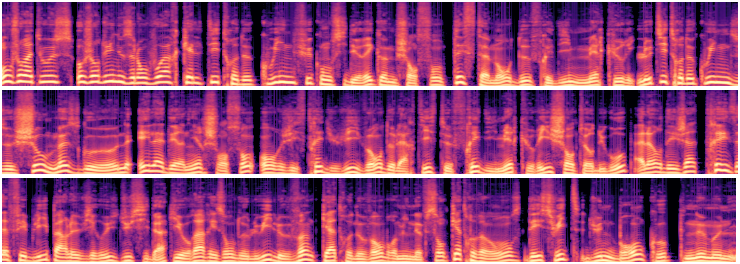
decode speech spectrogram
Bonjour à tous, aujourd'hui nous allons voir quel titre de Queen fut considéré comme chanson testament de Freddie Mercury. Le titre de Queen, The Show Must Go On, est la dernière chanson enregistrée du vivant de l'artiste Freddie Mercury, chanteur du groupe, alors déjà très affaibli par le virus du sida, qui aura raison de lui le 24 novembre 1991 des suites d'une bronchopneumonie.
